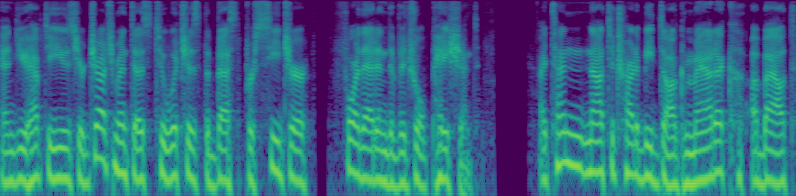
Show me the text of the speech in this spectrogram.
and you have to use your judgment as to which is the best procedure for that individual patient. I tend not to try to be dogmatic about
